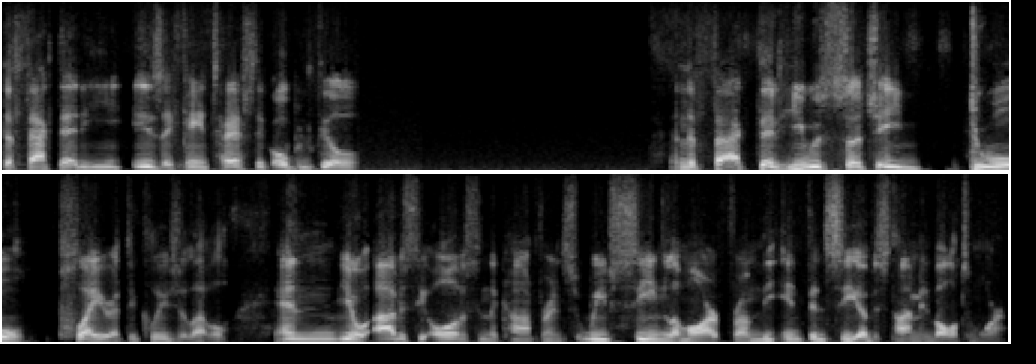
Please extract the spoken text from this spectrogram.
the fact that he is a fantastic open field, and the fact that he was such a dual player at the collegiate level. And you know, obviously, all of us in the conference, we've seen Lamar from the infancy of his time in Baltimore.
